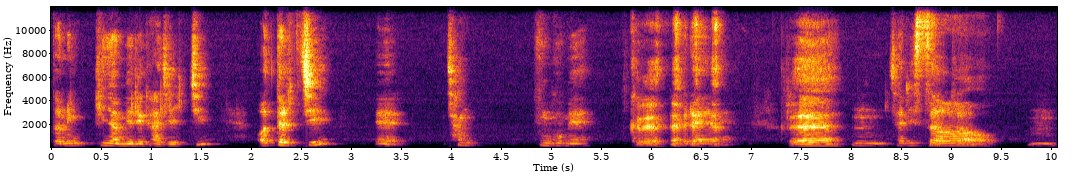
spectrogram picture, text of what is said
또는 기념일을 가질지 어떨지 예, 참 궁금해. 그래. 그래. 그래. 음, 잘 있어. 자, 음.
